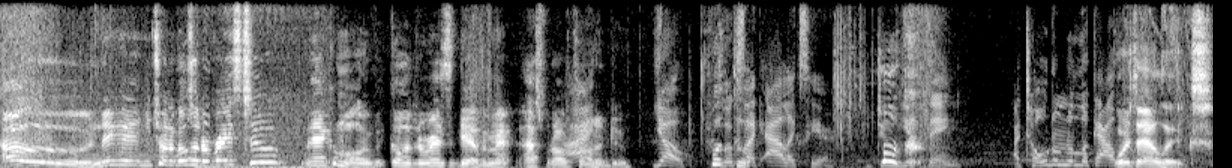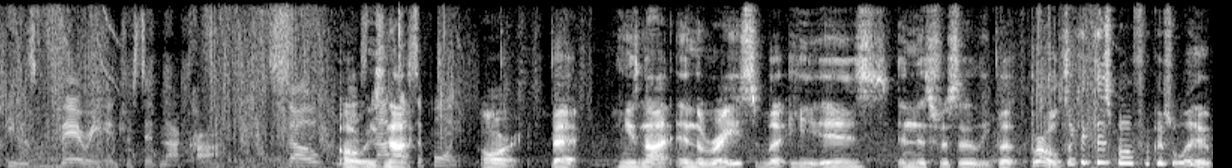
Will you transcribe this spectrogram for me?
Oh, nigga, you trying to go to the race too? Man, come on, we go to the race together, man. That's what I was trying to do. Yo, What looks the- like Alec's here. Do your thing. I told him to look out. Where's. Alec? He was very interested in our car. So, Oh, he's not, not. disappoint. All right, bet. He's not in the race, but he is in this facility. But bro, look at this motherfucker's whip.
